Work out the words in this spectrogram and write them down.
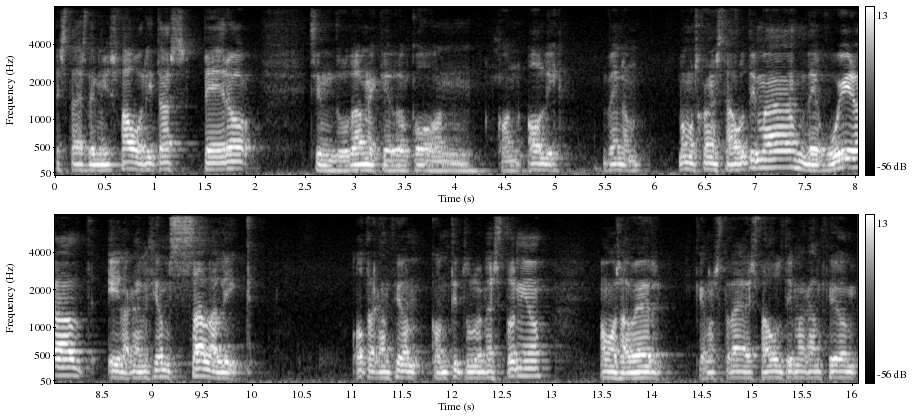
esta es de mis favoritas, pero sin duda me quedo con, con Oli, Venom. Vamos con esta última de Weird y la canción Salalik. Otra canción con título en estonio. Vamos a ver qué nos trae esta última canción.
